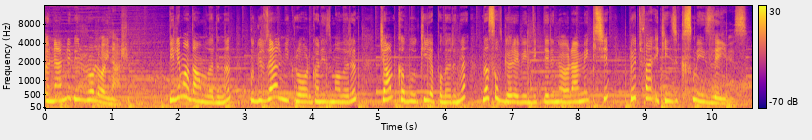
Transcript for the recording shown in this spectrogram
önemli bir rol oynar. Bilim adamlarının bu güzel mikroorganizmaların cam kabuki yapılarını nasıl görebildiklerini öğrenmek için lütfen ikinci kısmı izleyiniz.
